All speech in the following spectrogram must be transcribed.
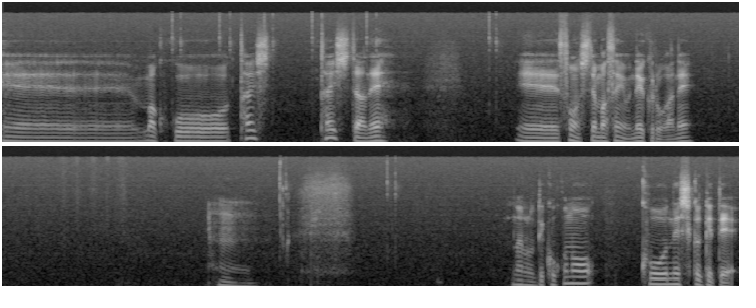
えー、まあ、ここ、大し大したね、えー、損してませんよね、黒がね。うん。なので、ここの、こうね、仕掛けて、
